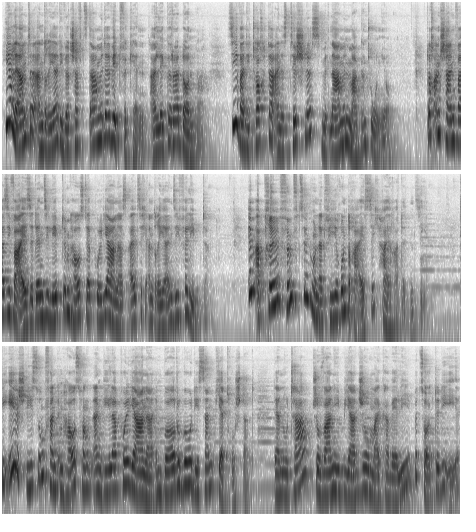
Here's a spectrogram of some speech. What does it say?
Hier lernte Andrea die Wirtschaftsdame der Witwe kennen, Allegra Donna. Sie war die Tochter eines Tischlers mit Namen Marcantonio. Doch anscheinend war sie weise, denn sie lebte im Haus der Polianas, als sich Andrea in sie verliebte. Im April 1534 heirateten sie. Die Eheschließung fand im Haus von Angela Pogliana im Borgo di San Pietro statt. Der Notar Giovanni Biagio Malcavelli bezeugte die Ehe.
